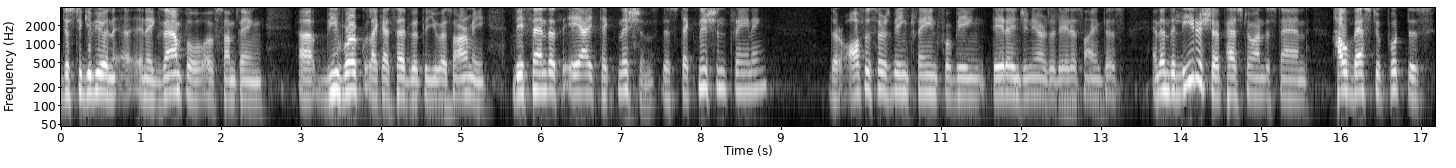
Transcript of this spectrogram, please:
just to give you an, an example of something, uh, we work, like I said, with the U.S. Army. They send us AI technicians. There's technician training. There are officers being trained for being data engineers or data scientists. And then the leadership has to understand how best to put this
